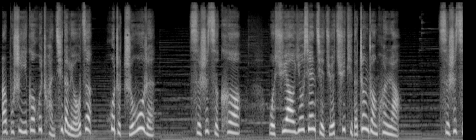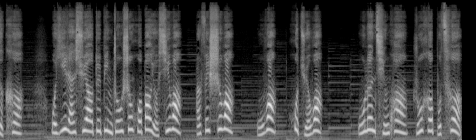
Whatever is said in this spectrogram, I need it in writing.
而不是一个会喘气的瘤子或者植物人。此时此刻，我需要优先解决躯体的症状困扰。此时此刻，我依然需要对病中生活抱有希望，而非失望。无望或绝望，无论情况如何不测，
